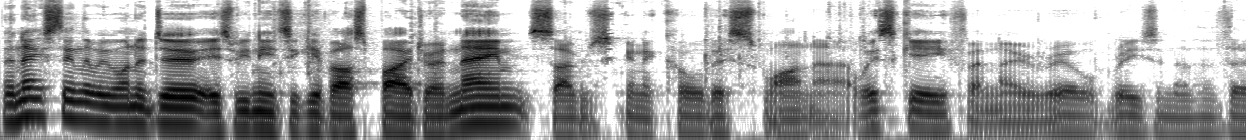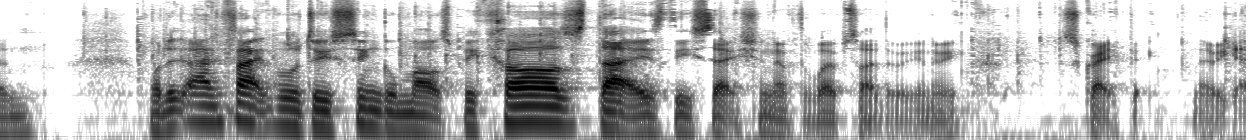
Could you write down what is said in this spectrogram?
The next thing that we want to do is we need to give our spider a name. So I'm just going to call this one uh, whiskey for no real reason other than what it, in fact we'll do single malts because that is the section of the website that we're going to be scraping. There we go.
